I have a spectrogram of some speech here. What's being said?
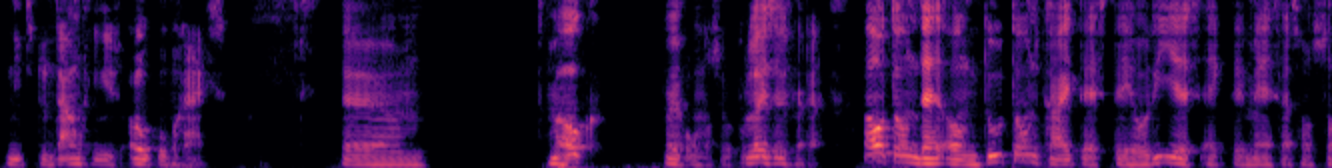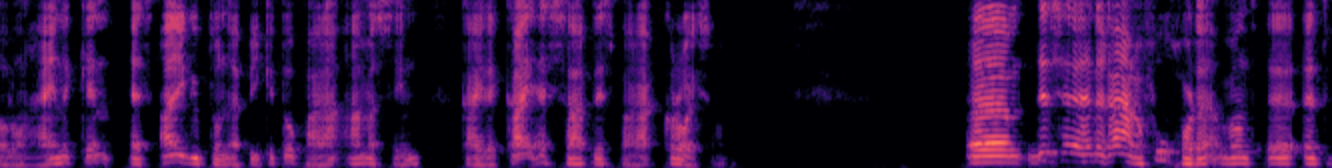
niets doen. Daarom ging hij dus ook op reis. Um, maar ook, even onderzoek. We lezen verder. Auton de on tuton kai theories ek de mesas solon Heineken es aegypton epiketo para amasin kai de kai es sardes para croissant. Um, dit is een rare volgorde, want uh, het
